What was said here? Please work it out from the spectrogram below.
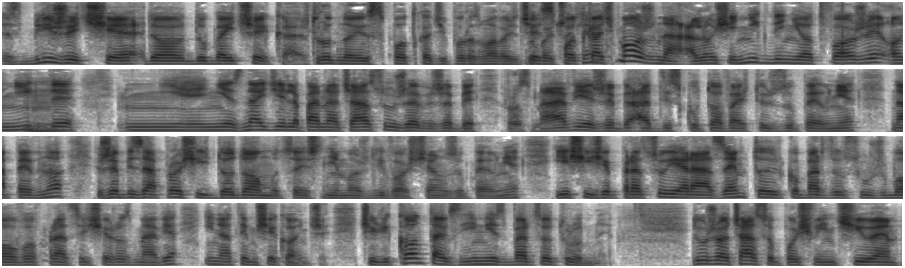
zbliżyć się do Dubajczyka. Trudno jest spotkać i porozmawiać z Czy Dubajczykiem? spotkać można, ale on się nigdy nie otworzy, on nigdy Hmm. nie, nie znajdzie dla pana czasu, żeby, żeby rozmawiać, żeby a dyskutować to już zupełnie na pewno, żeby zaprosić do domu, co jest niemożliwością zupełnie. Jeśli się pracuje razem, to tylko bardzo służbowo w pracy się rozmawia i na tym się kończy. Czyli kontakt z nim jest bardzo trudny. Dużo czasu poświęciłem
